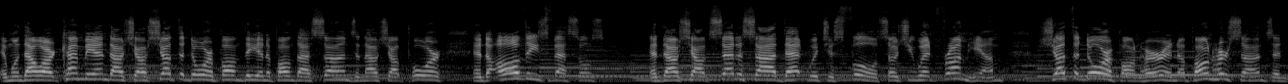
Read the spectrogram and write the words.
And when thou art come in, thou shalt shut the door upon thee and upon thy sons, and thou shalt pour into all these vessels, and thou shalt set aside that which is full. So she went from him, shut the door upon her and upon her sons, and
